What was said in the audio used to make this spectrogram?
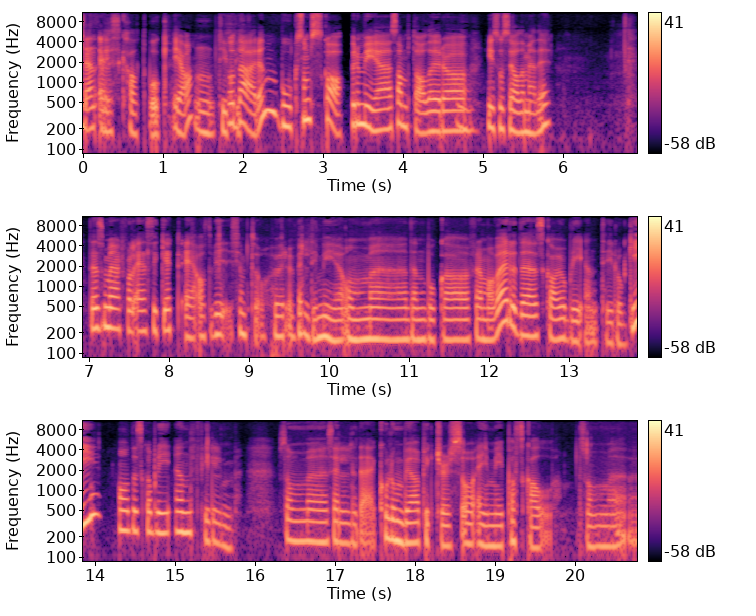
Det er en elsk-hat-bok. Ja, Mm, og det er en bok som skaper mye samtaler og, Mm. i sosiale medier. Det som i hvert fall er sikkert, er at vi kommer til å høre veldig mye om eh, den boka fremover. Det skal jo bli en trilogi, og det skal bli en film. Som eh, selv det er Columbia Pictures og Amy Pascal som eh,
